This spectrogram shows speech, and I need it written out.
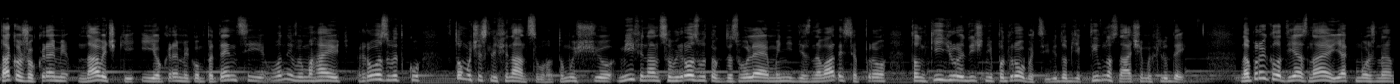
Також окремі навички і окремі компетенції вони вимагають розвитку, в тому числі фінансового, тому що мій фінансовий розвиток дозволяє мені дізнаватися про тонкі юридичні подробиці від об'єктивно значимих людей. Наприклад, я знаю, як можна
